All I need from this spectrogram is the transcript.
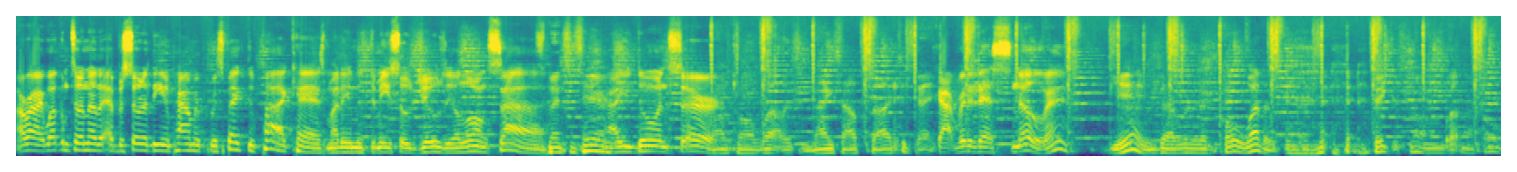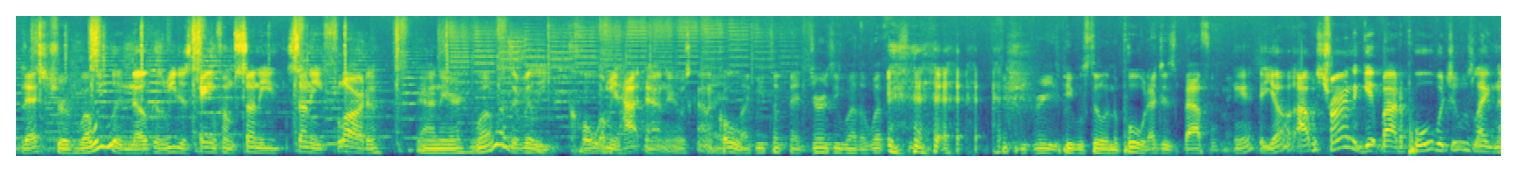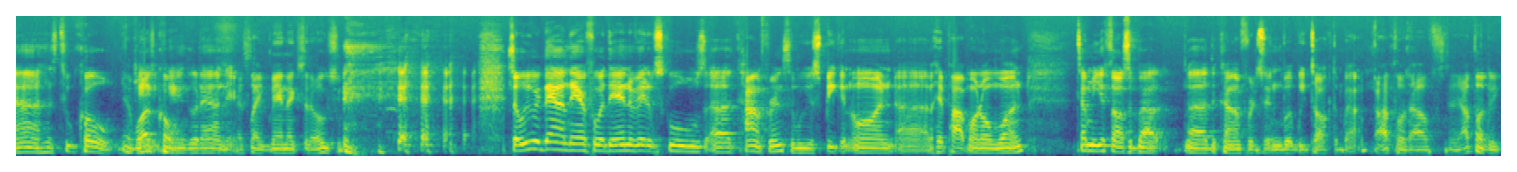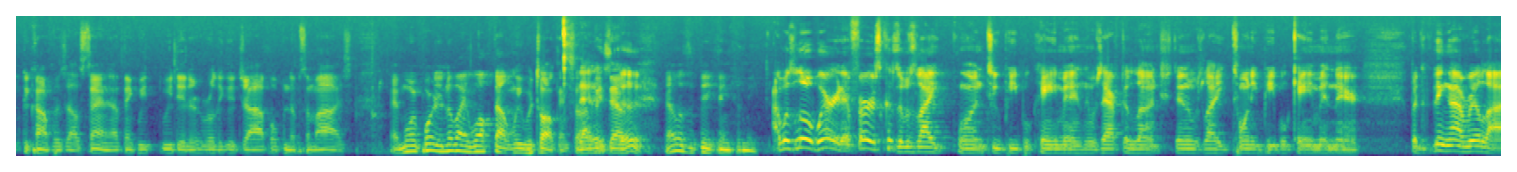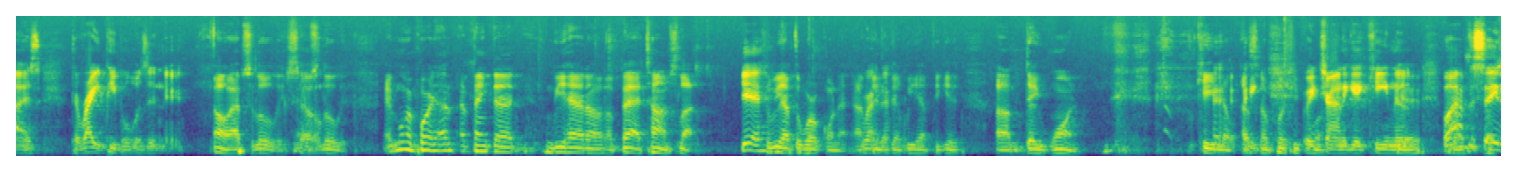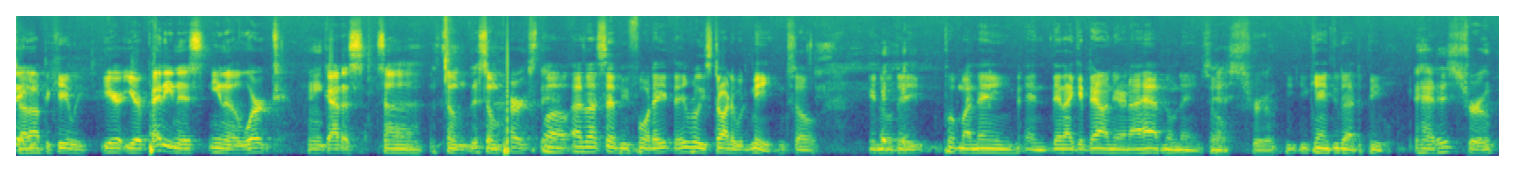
All right, welcome to another episode of the Empowerment Perspective Podcast. My name is Demiso Josie alongside. Spencer's here. How you doing, sir? I'm doing well. It's nice outside today. Got rid of that snow, right? Yeah, you got rid of that cold weather. Take the snow. Well, that's true. Well, we wouldn't know because we just came from sunny, sunny Florida down there. Well, it wasn't really cold. I mean, hot down there. It was kind of cold. Like we took that Jersey weather with us. 50 degrees. People still in the pool. That just baffled me. yeah, yo, I was trying to get by the pool, but you was like, "Nah, it's too cold. It was cold. Can't go down there." It's like being next to the ocean. So we were down there for the Innovative Schools uh, conference, and we were speaking on uh, Hip Hop 101. Tell me your thoughts about uh, the conference and what we talked about. I thought was, I thought the, the conference was outstanding. I think we, we did a really good job, opening up some eyes, and more importantly, nobody walked out when we were talking. So That I think is that good. that was a big thing for me. I was a little worried at first because it was like one, two people came in. It was after lunch. Then it was like 20 people came in there. But the thing I realized, the right people was in there. Oh, absolutely, So- absolutely. And more important, I, I think that we had a, a bad time slot. Yeah. So we have to work on that. I Right. think that we have to get um, day one keynote. That's what I'm pushing for. We're trying to get keynote. Yeah. Well, I have to say Shout that out to Keely. your your pettiness, you know, worked and got us uh, some some perks there. Well, as I said before, they, they really started with me. So, you know, they put my name, and then I get down there and I have no name. So That's true. you, you can't do that to people. That is true.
